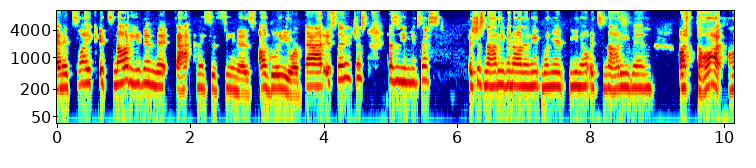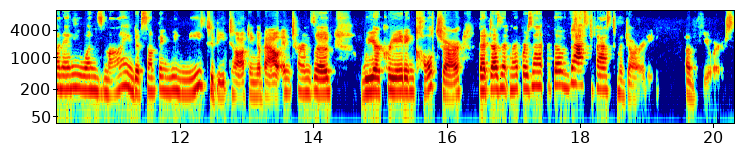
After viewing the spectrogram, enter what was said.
and it's like it's not even that fatness is seen as ugly or bad it's that it just doesn't even exist it's just not even on any when you're you know it's not even a thought on anyone's mind of something we need to be talking about in terms of we are creating culture that doesn't represent the vast vast majority of viewers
